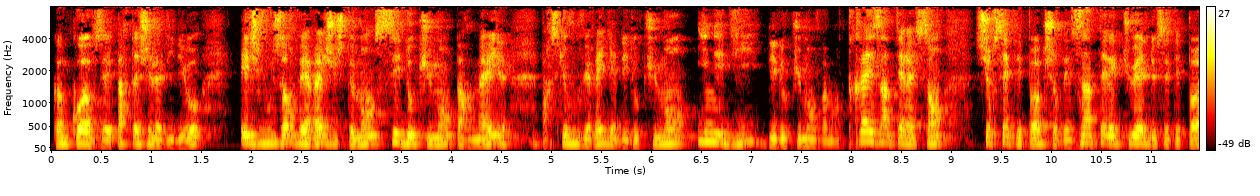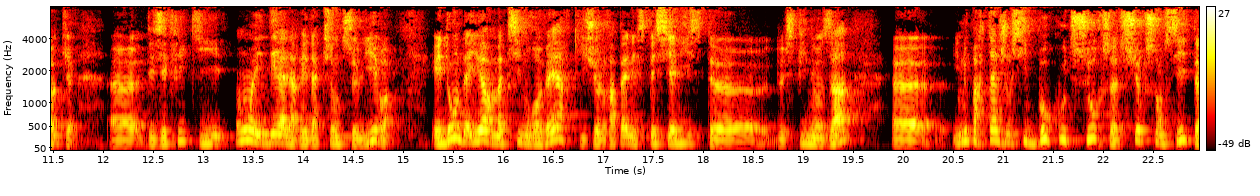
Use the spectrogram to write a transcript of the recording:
Comme quoi, vous avez partagé la vidéo et je vous enverrai justement ces documents par mail parce que vous verrez, il y a des documents inédits, des documents vraiment très intéressants sur cette époque, sur des intellectuels de cette époque, euh, des écrits qui ont aidé à la rédaction de ce livre et dont d'ailleurs Maxime Revers, qui je le rappelle est spécialiste euh, de Spinoza, euh, il nous partage aussi beaucoup de sources sur son site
